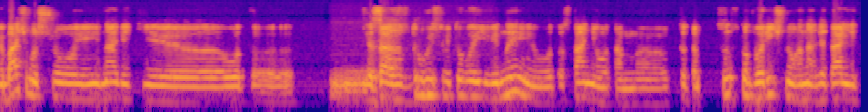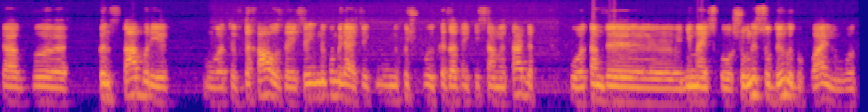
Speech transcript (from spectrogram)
Ми бачимо, що і навіть е, от е, за з Другої світової війни, от останнього там там 102-річного наглядальника в концтаборі, от в Дахау, здається, не помиляюся, не хочу казати який саме табір, от там, де німецького, що вони судили буквально от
